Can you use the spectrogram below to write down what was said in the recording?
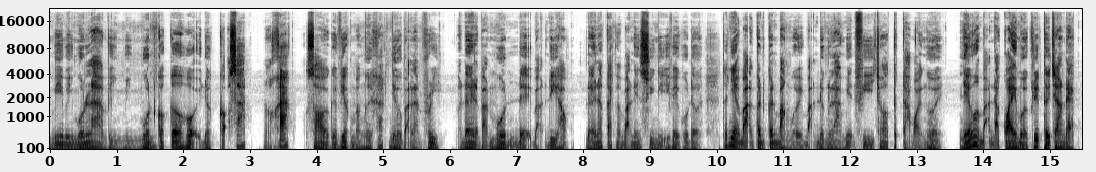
vì mình muốn làm, vì mình muốn có cơ hội được cọ sát nó khác so với cái việc mà người khác nhờ bạn làm free. Ở đây là bạn muốn để bạn đi học. Đấy là cách mà bạn nên suy nghĩ về cuộc đời. Tất nhiên là bạn cần cân bằng bởi bạn đừng làm miễn phí cho tất cả mọi người. Nếu mà bạn đã quay một clip thời trang đẹp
